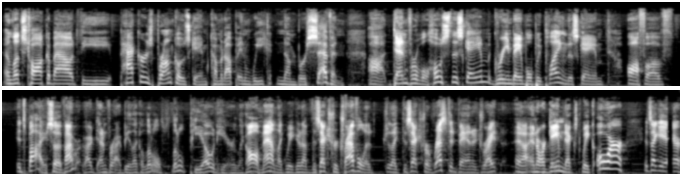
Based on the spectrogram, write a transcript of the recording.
And let's talk about the Packers Broncos game coming up in week number seven. Uh, Denver will host this game. Green Bay will be playing this game off of it's by. So if I were Denver, I'd be like a little little PO'd here. Like, oh man, like we could have this extra travel, like this extra rest advantage, right, uh, in our game next week. Or it's like, yeah,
